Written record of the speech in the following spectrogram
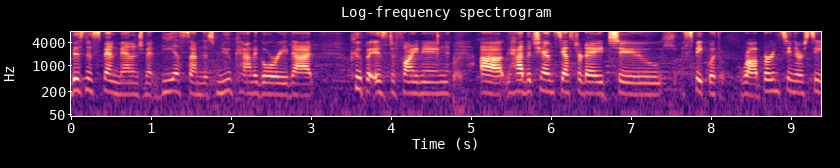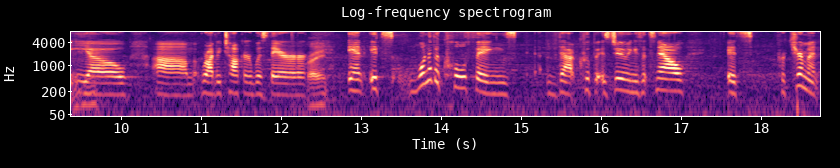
business spend management, BSM, this new category that Coupa is defining. Right. Uh, had the chance yesterday to speak with Rob Bernshteyn, their CEO. Mm-hmm. Um, Ravi Thakur was there. Right. And it's one of the cool things that Coupa is doing is it's now, it's procurement,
